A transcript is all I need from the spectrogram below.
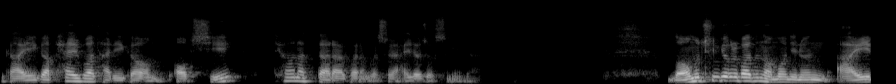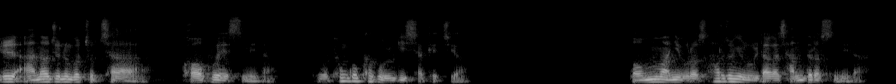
그러니까 아이가 팔과 다리가 없이 태어났다라고 하는 것을 알려줬습니다. 너무 충격을 받은 어머니는 아이를 안아주는 것조차 거부했습니다. 그리고 통곡하고 울기 시작했지요. 너무 많이 울어서 하루 종일 울다가 잠들었습니다.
